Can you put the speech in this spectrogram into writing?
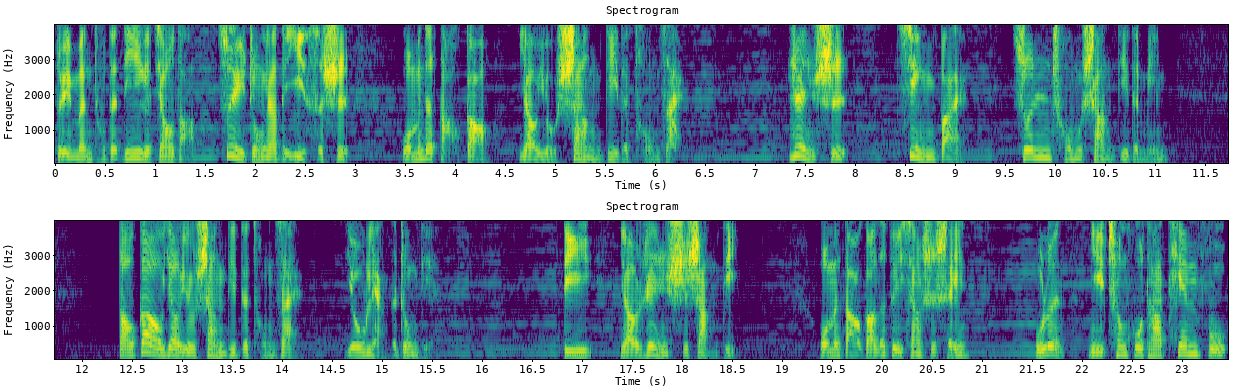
对门徒的第一个教导，最重要的意思是，我们的祷告要有上帝的同在，认识、敬拜、尊崇上帝的名。祷告要有上帝的同在，有两个重点：第一，要认识上帝。我们祷告的对象是谁？无论你称呼他天父、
